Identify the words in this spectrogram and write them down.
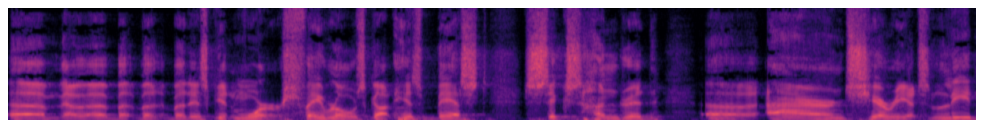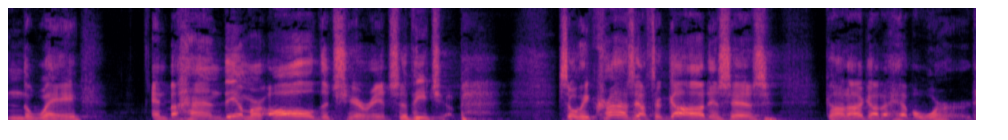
uh, uh, but, but, but it's getting worse. Pharaoh's got his best 600 uh, iron chariots leading the way, and behind them are all the chariots of Egypt. So he cries out to God and says, God, I got to have a word.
